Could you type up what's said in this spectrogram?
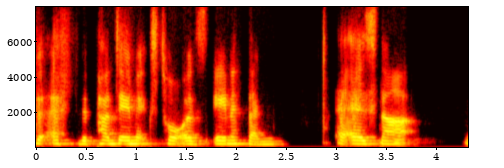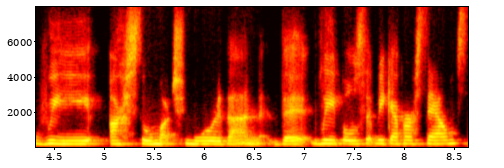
that if the pandemic's taught us anything, it is that we are so much more than the labels that we give ourselves.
